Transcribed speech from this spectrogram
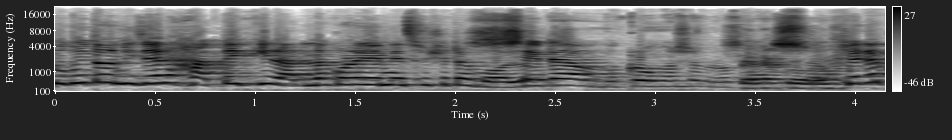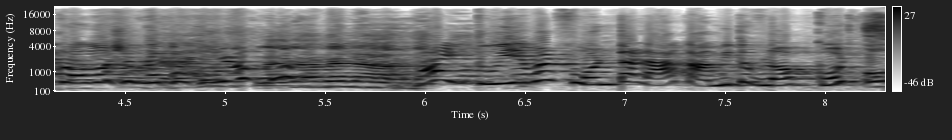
তুমি তো নিজের হাতে কি রান্না করে এনেছো সেটা বলো। সেটা ক্রমশ প্রকাশ সেটা ক্রমশ প্রকাশ ভাই তুই এবার ফোনটা রাখ আমি তো ব্লগ করছি। ও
